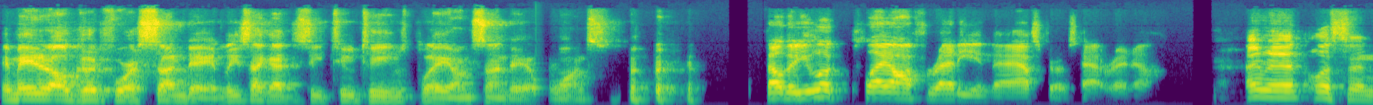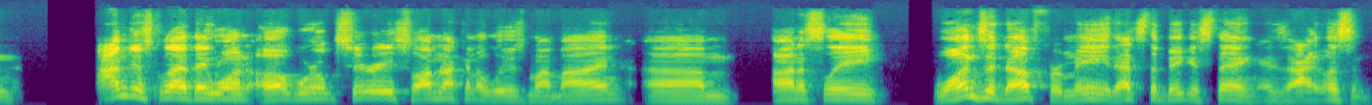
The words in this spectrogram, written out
it made it all good for a Sunday. At least I got to see two teams play on Sunday at once. Felder, you look playoff ready in the Astros hat right now. Hey man, listen, I'm just glad they won a World Series, so I'm not going to lose my mind. Um, honestly, one's enough for me. That's the biggest thing. Is I listen,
